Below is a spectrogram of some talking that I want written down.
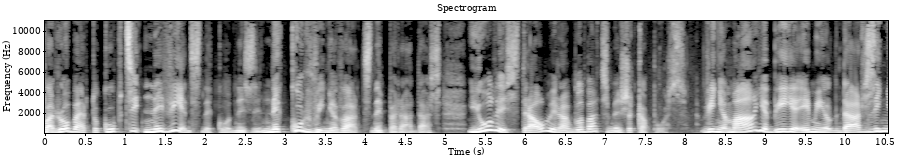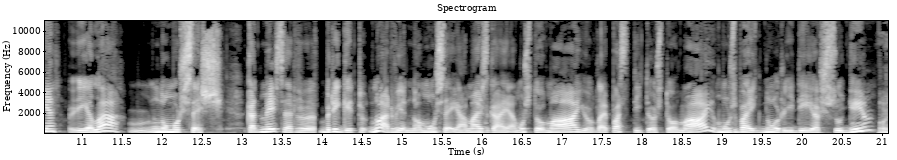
Par Robertu Kupci neviens neko nezina, nekur viņa vārds neparādās. Jūlijas trauma ir apglabāts meža kapos. Viņa māja bija Emīļa Dārziņa ielā, mm, numur 6. Kad mēs ar eh, Brigitu, nu ar vienu no mūsējām aizgājām uz to māju, lai paskatītos to māju, mūs baigi norīdīja ar suņiem, Oi.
